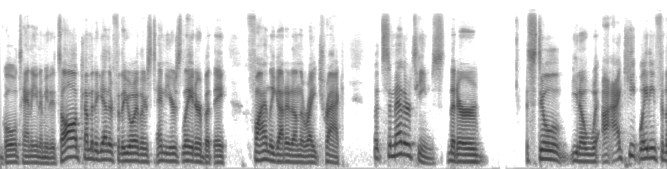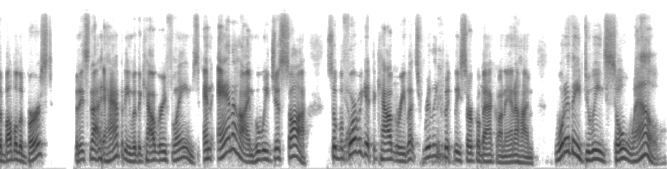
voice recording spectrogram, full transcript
goaltending. I mean, it's all coming together for the Oilers 10 years later, but they finally got it on the right track. But some other teams that are still, you know, I I keep waiting for the bubble to burst but it's not happening with the Calgary Flames and Anaheim, who we just saw. So before we get to Calgary, let's really quickly circle back on Anaheim. What are they doing so well?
